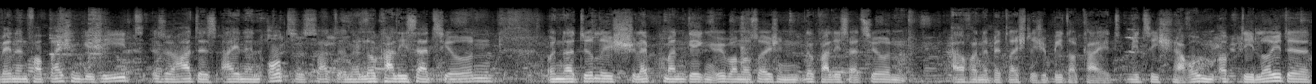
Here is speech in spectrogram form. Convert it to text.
wenn ein Verbrechen geschieht, so hat es einen Ort, es hat eine Lokalisation und natürlich schleppt man gegenüber einer solchen Lokalisation auch eine beträchtliche Bitterkeit mit sich herum. Ob die Leute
